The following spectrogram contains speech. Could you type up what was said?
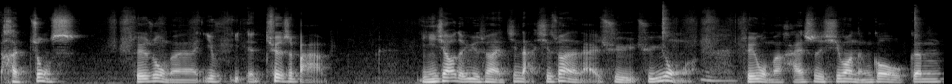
很重视，所以说我们一一确实把营销的预算精打细算的来去去用了，所以我们还是希望能够跟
